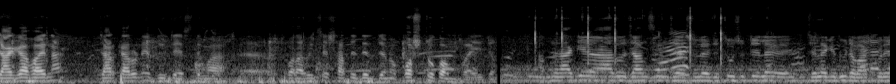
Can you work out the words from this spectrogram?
জায়গা হয় না। যার কারণে দুইটা ইস্তেমা করা হয়েছে। সাথীদের যেন কষ্ট কম হয় এই জন্য। আপনার আগে আরও জানছেন যে আসলে যে চৌষট্টি জেলাকে দুইটা ভাগ করে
